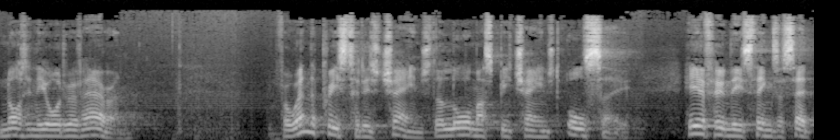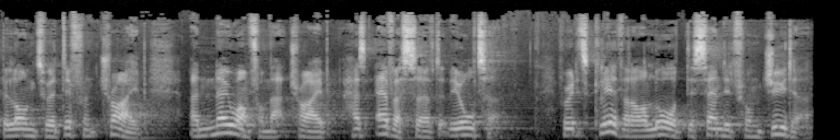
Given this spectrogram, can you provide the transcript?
not in the order of Aaron? For when the priesthood is changed, the law must be changed also. He of whom these things are said belonged to a different tribe, and no one from that tribe has ever served at the altar. For it's clear that our Lord descended from Judah,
